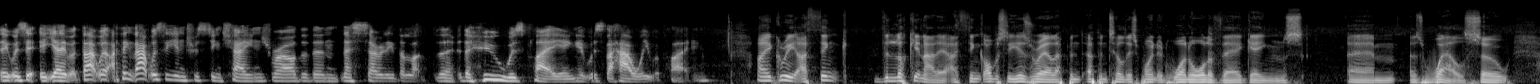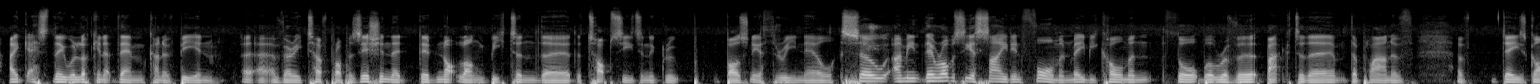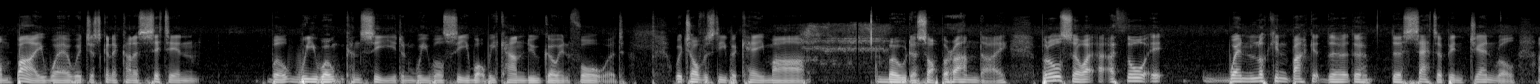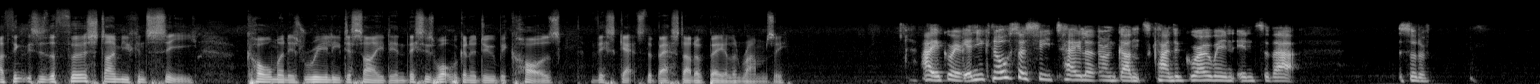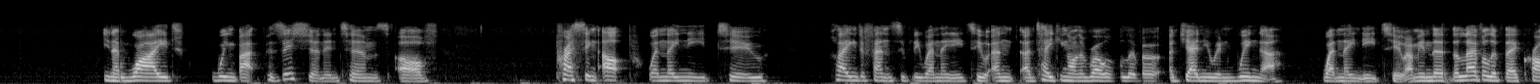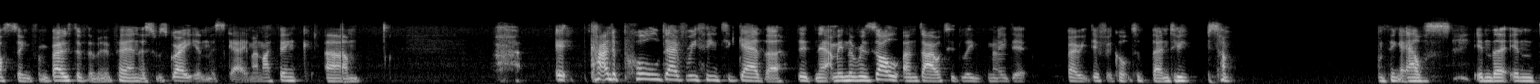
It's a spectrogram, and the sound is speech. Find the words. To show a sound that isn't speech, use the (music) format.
it was yeah, but that was, I think that was the interesting change rather than necessarily the, the the who was playing. It was the how we were playing. I agree. I think the looking at it, I think obviously Israel up, and, up until this point had won all of their games um, as well. So I guess they were looking at them kind of being a, a very tough proposition. They'd, they'd not long beaten the the top seeds in the group. Bosnia 3 0. So, I mean, they were obviously a side in form, and maybe Coleman thought we'll revert back to the the plan of, of days gone by, where we're just going to kind of sit in well, we won't concede and we will see what we can do going forward, which obviously became our modus operandi. But also, I, I thought it, when looking back at the, the, the setup in general, I think this is the first time you can see Coleman is really deciding this is what we're going to do because this gets the best out of Bale and Ramsey. I agree, and you can also see Taylor and Gunts kind of growing into that sort of you know wide wing back position in terms of pressing up when they need to, playing defensively when they need to, and, and taking on a role of a, a genuine winger when they need to. I mean, the, the level of their crossing from both of them, in fairness, was great in this game. And I think um, it kind of pulled everything together, didn't it? I mean, the result undoubtedly made it very difficult to then do some, something else in the in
